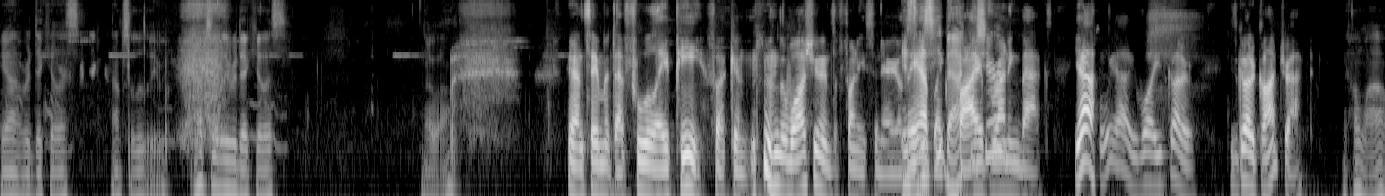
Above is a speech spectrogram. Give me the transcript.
Yeah, ridiculous. Absolutely, absolutely ridiculous. Oh well. Yeah, and same with that fool AP. Fucking the Washington's a funny scenario. Is- they have he like five running backs. Yeah, oh yeah. Well, he's got a he's got a contract. Oh wow.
